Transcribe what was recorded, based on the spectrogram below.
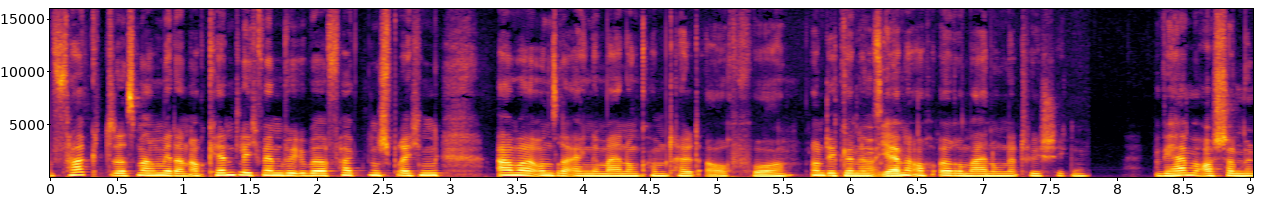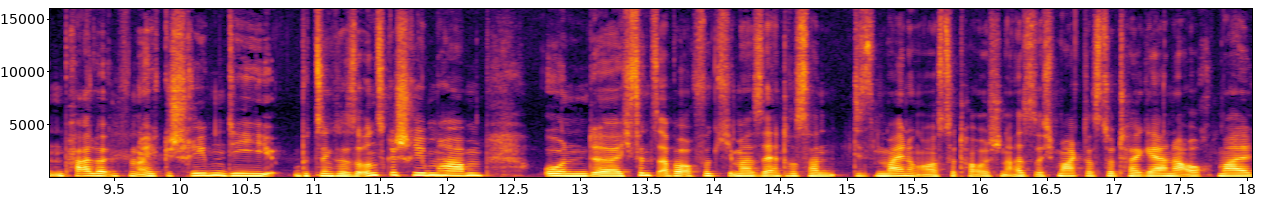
Fakt. Das machen wir dann auch kenntlich, wenn wir über Fakten sprechen. Aber unsere eigene Meinung kommt halt auch vor. Und ihr könnt genau, uns gerne auch eure Meinung natürlich schicken wir haben auch schon mit ein paar Leuten von euch geschrieben, die beziehungsweise uns geschrieben haben. Und äh, ich finde es aber auch wirklich immer sehr interessant, diese Meinung auszutauschen. Also ich mag das total gerne, auch mal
